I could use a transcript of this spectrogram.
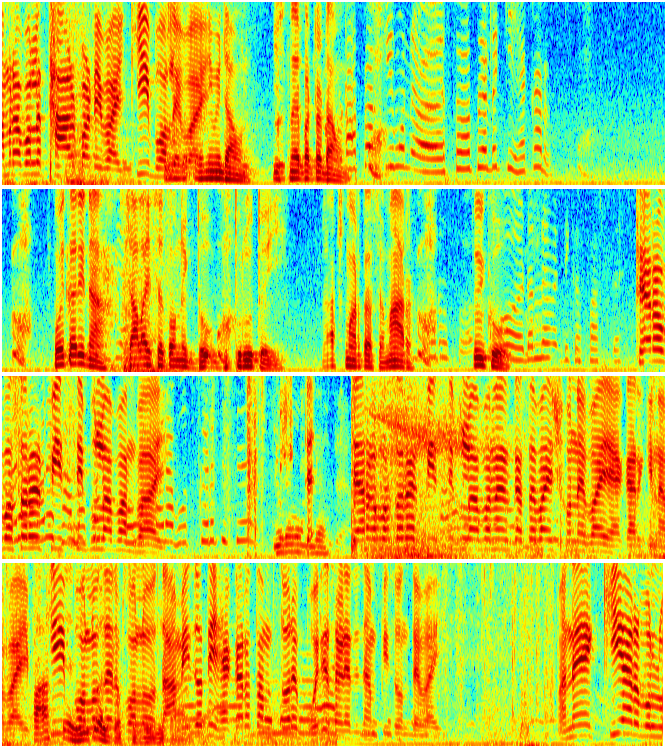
আমরা বলে থার্ড পার্টি ভাই কি বলে ভাই? এনিমি ডাউন স্নাইপারটা ডাউন আপনার কি মনে সারপ্রাইজটা কি হ্যাকার কইতারি না চালাইছে তো অনেক দ্রুতই। রাশ মারতাছে মার। তুই কো? তেরো বছরের পিসি পুলাপান ভাই। তেরো বছরের পিসি পুলাপানের কাছে ভাই শোনে ভাই হ্যাকার কিনা ভাই। কি বলদের বলদ? আমি যদি হ্যাকার হতাম তোরে বইরে ছেড়ে দিতাম পিছনতে ভাই। মানে কি আর বলব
